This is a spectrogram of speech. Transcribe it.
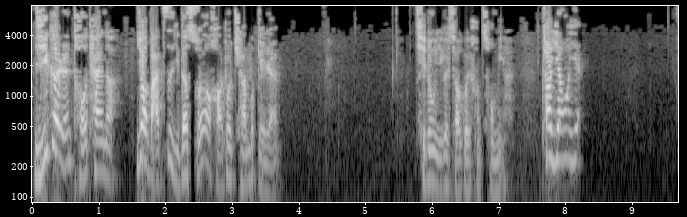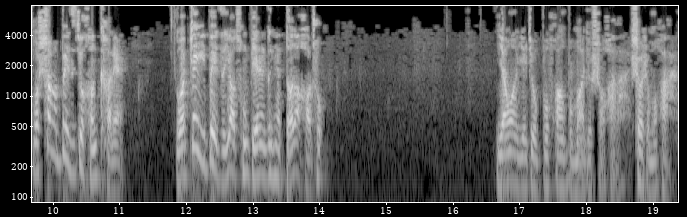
一个人投胎呢，要把自己的所有好处全部给人。其中一个小鬼很聪明啊，他说：“阎王爷，我上辈子就很可怜，我这一辈子要从别人跟前得到好处。”阎王爷就不慌不忙就说话了，说什么话？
